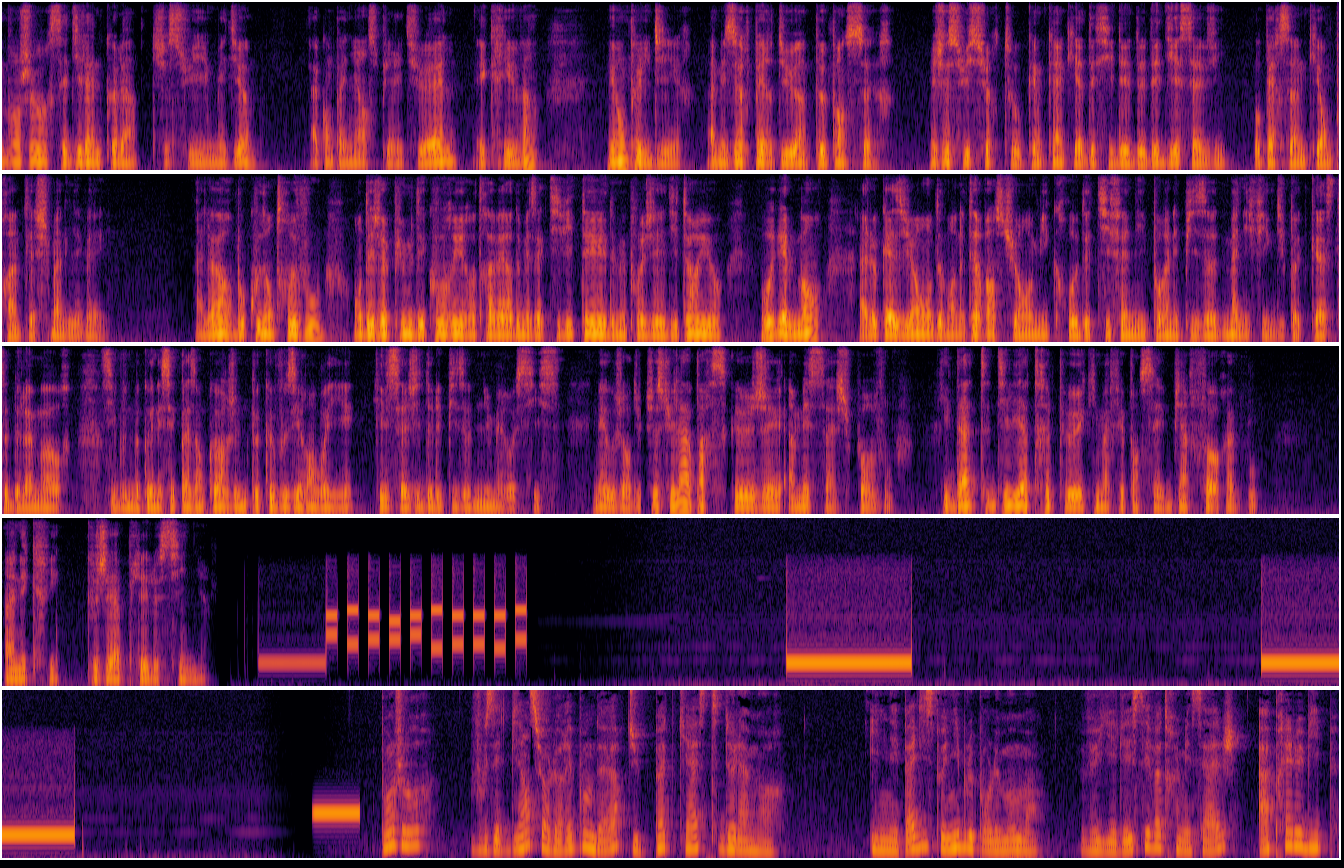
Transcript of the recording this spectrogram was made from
Bonjour, c'est Dylan Collin. Je suis médium, accompagnant spirituel, écrivain, et on peut le dire, à mes heures perdues un peu penseur. Mais je suis surtout quelqu'un qui a décidé de dédier sa vie aux personnes qui empruntent les chemins de l'éveil. Alors, beaucoup d'entre vous ont déjà pu me découvrir au travers de mes activités, de mes projets éditoriaux, ou également à l'occasion de mon intervention au micro de Tiffany pour un épisode magnifique du podcast de la mort. Si vous ne me connaissez pas encore, je ne peux que vous y renvoyer. Il s'agit de l'épisode numéro 6. Mais aujourd'hui, je suis là parce que j'ai un message pour vous, qui date d'il y a très peu et qui m'a fait penser bien fort à vous. Un écrit que j'ai appelé le signe. Bonjour, vous êtes bien sur le répondeur du podcast de la mort. Il n'est pas disponible pour le moment. Veuillez laisser votre message après le bip.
